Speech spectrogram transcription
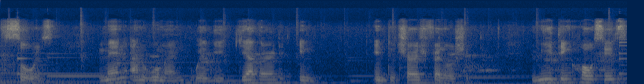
of souls. Men and women will be gathered in, into church fellowship. Meeting houses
